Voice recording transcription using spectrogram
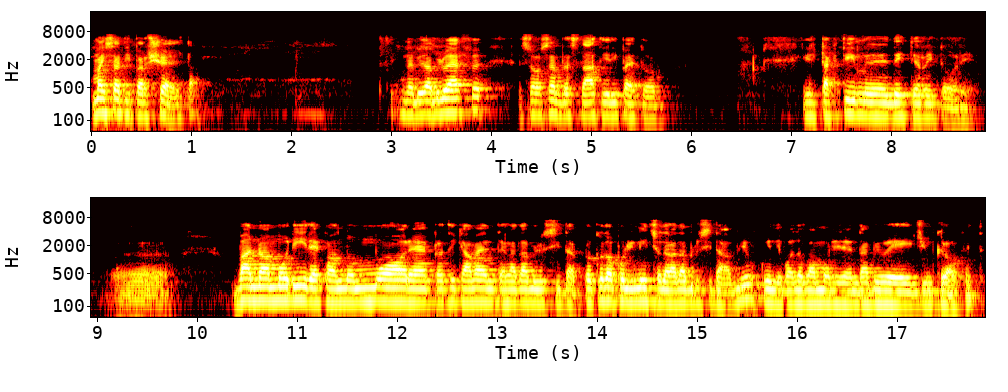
mai stati per scelta in WWF sono sempre stati, ripeto, il tag team dei territori. Uh, vanno a morire quando muore praticamente la WCW, poco dopo l'inizio della WCW, quindi quando va a morire in WA Jim Crockett.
